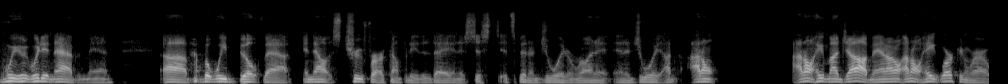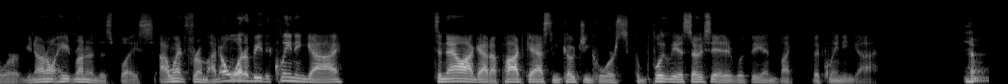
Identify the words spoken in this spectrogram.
We, we didn't have it man uh, but we built that, and now it's true for our company today. And it's just it's been a joy to run it, and a joy. I, I don't I don't hate my job, man. I don't I don't hate working where I work. You know, I don't hate running this place. I went from I don't want to be the cleaning guy to now I got a podcast and coaching course completely associated with being like the cleaning guy. Yep.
